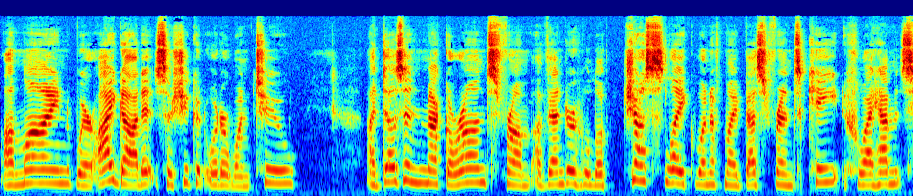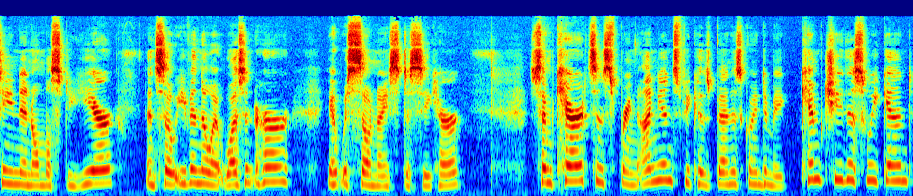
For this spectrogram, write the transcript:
online where I got it so she could order one too. A dozen macarons from a vendor who looked just like one of my best friends, Kate, who I haven't seen in almost a year. And so even though it wasn't her, it was so nice to see her some carrots and spring onions because Ben is going to make kimchi this weekend,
